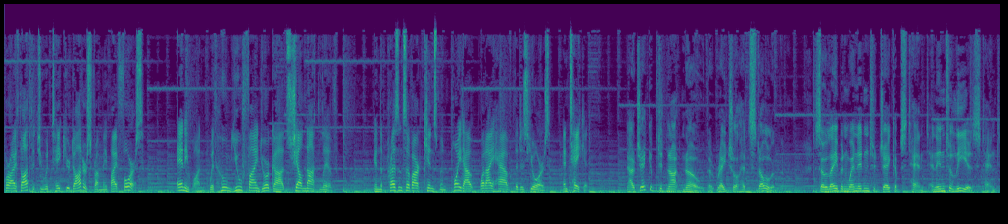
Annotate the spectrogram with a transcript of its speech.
for I thought that you would take your daughters from me by force. Anyone with whom you find your gods shall not live. In the presence of our kinsmen, point out what I have that is yours, and take it. Now Jacob did not know that Rachel had stolen them. So Laban went into Jacob's tent, and into Leah's tent,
